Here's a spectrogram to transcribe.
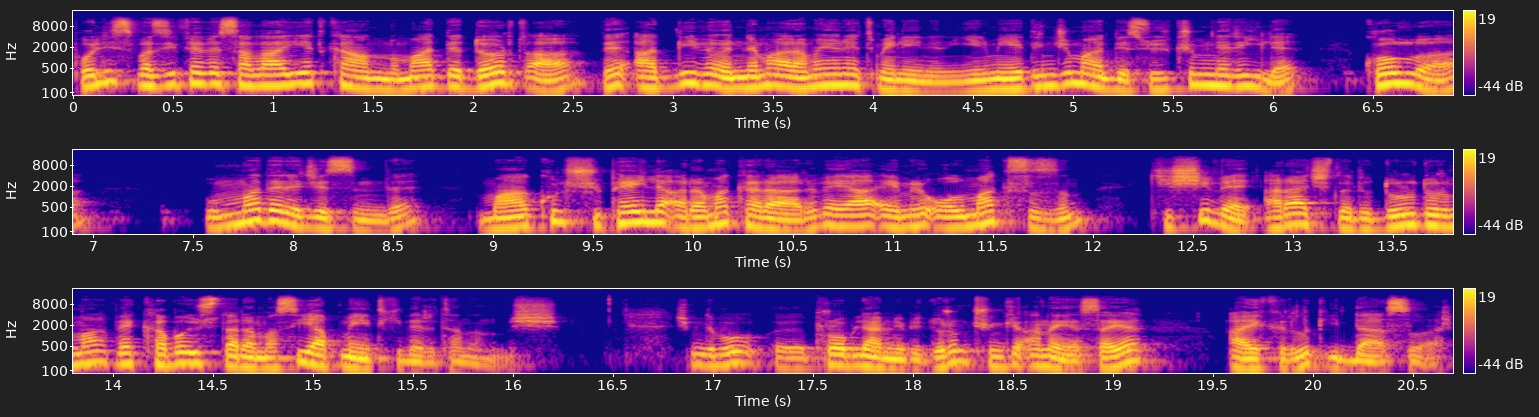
Polis Vazife ve Salahiyet Kanunu madde 4A ve Adli ve Önleme Arama Yönetmeliğinin 27. maddesi hükümleriyle kolluğa umma derecesinde makul şüpheyle arama kararı veya emri olmaksızın kişi ve araçları durdurma ve kaba üst araması yapma yetkileri tanınmış. Şimdi bu e, problemli bir durum çünkü anayasaya aykırılık iddiası var.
